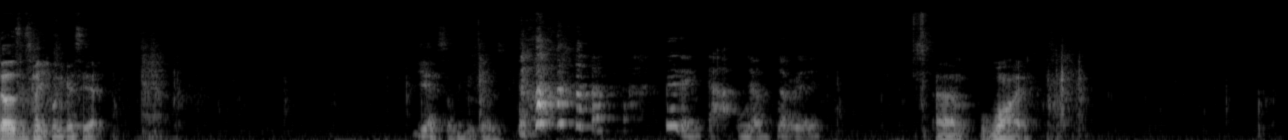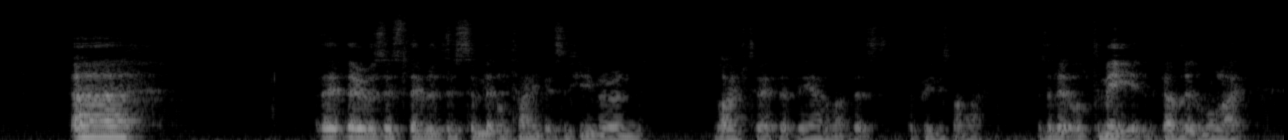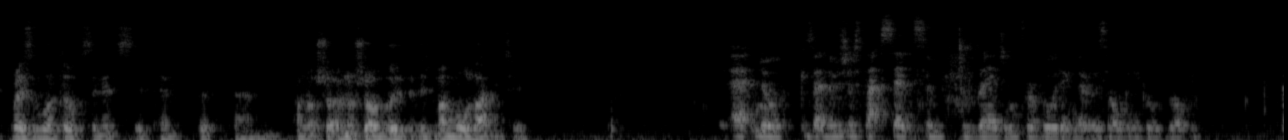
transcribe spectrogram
Does this make you want to go see it? Yes, I think it does. really? Ah, no, not really. Um, why? Uh, there, there was this, there was there's some little tiny bits of humour and life to it that the other one, that's the previous one lacked. There's a little, to me, it felt a little more like Reservoir Dogs in its intent, but um, I'm not sure. I'm not sure I would, but it's, I'm more likely to. Uh, no, because there was just that sense of dread and foreboding that it was all going to go wrong,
